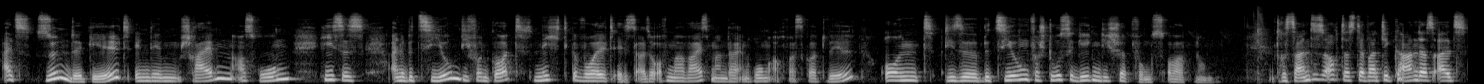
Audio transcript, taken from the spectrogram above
als Sünde gilt. In dem Schreiben aus Rom hieß es eine Beziehung, die von Gott nicht gewollt ist. Also offenbar weiß man da in Rom auch, was Gott will. Und diese Beziehung verstoße gegen die Schöpfungsordnung. Interessant ist auch, dass der Vatikan das als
